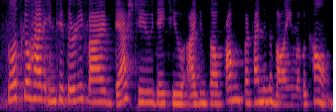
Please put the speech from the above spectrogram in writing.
So let's go ahead into 35-2, day 2. I can solve problems by finding the volume of a cone.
